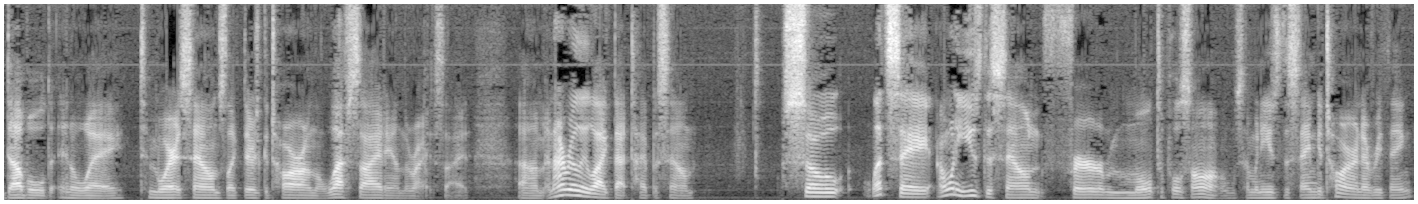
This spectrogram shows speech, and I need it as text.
doubled in a way to where it sounds like there's guitar on the left side and the right side. Um, and I really like that type of sound. So let's say I want to use this sound for multiple songs. I'm going to use the same guitar and everything.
